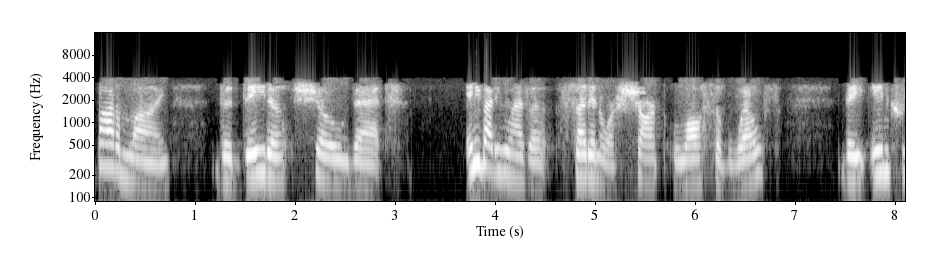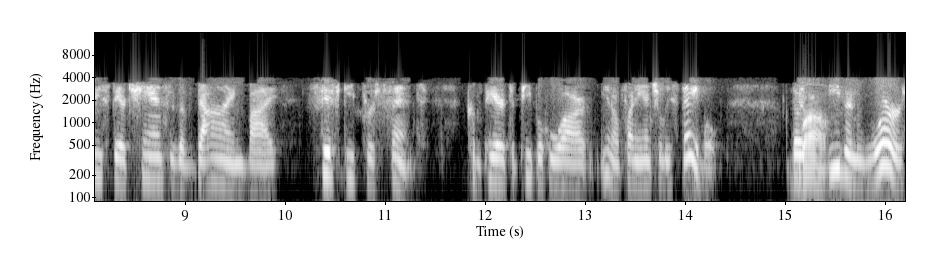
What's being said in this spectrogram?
bottom line, the data show that anybody who has a sudden or sharp loss of wealth they increase their chances of dying by 50% compared to people who are, you know, financially stable. But wow. even worse,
